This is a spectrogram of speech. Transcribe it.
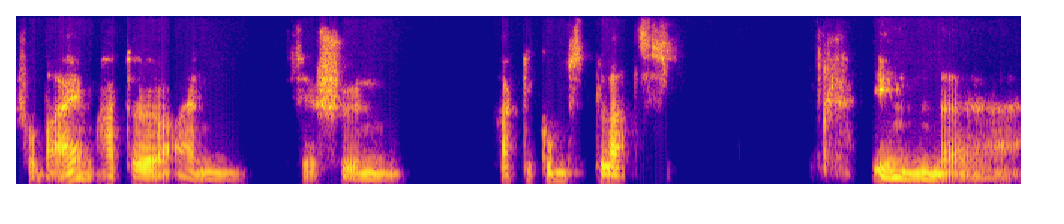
vorbei, hatte einen sehr schönen Praktikumsplatz in äh,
